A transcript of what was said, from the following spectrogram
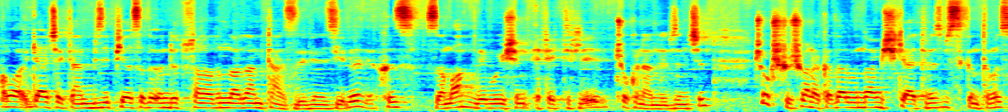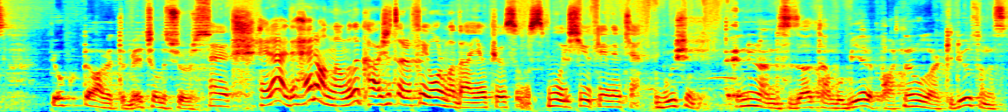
Ama gerçekten bizi piyasada önde tutan adımlardan bir tanesi dediğiniz gibi hız, zaman ve bu işin efektifliği çok önemli bizim için. Çok şükür şu ana kadar bundan bir şikayetimiz, bir sıkıntımız yok. Devam ettirmeye çalışıyoruz. Evet, herhalde her anlamda da karşı tarafı yormadan yapıyorsunuz bu işi yüklenirken. Bu işin en önemlisi zaten bu. Bir yere partner olarak gidiyorsanız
